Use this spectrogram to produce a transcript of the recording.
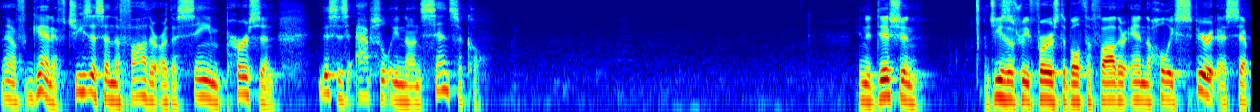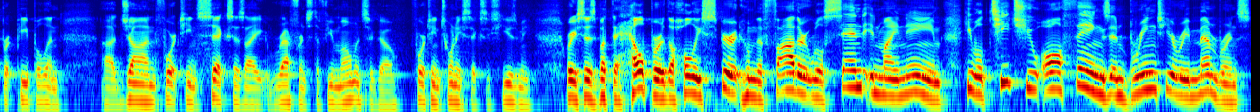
Now, if, again, if Jesus and the Father are the same person, this is absolutely nonsensical. In addition, Jesus refers to both the Father and the Holy Spirit as separate people in uh, John 14, 6, as I referenced a few moments ago, 14, 26, excuse me, where he says, But the Helper, the Holy Spirit, whom the Father will send in my name, he will teach you all things and bring to your remembrance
